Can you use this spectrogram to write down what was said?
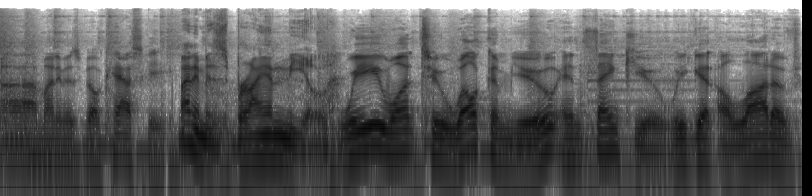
Uh, my name is Bill Caskey. My name is Bryan Neale. We want to welcome you and thank you. We get a lot of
